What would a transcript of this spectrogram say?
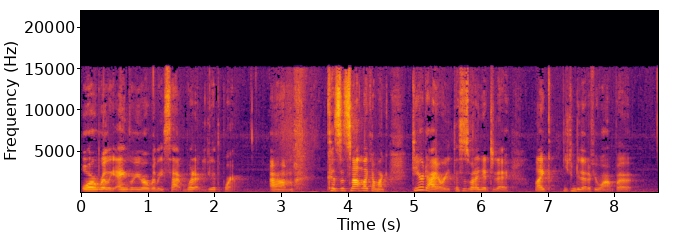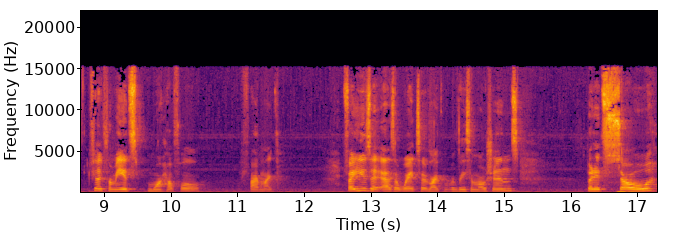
or really angry or really sad, whatever, you get the point. Um, cause it's not like I'm like, dear diary, this is what I did today. Like, you can do that if you want, but I feel like for me, it's more helpful if I'm like, if I use it as a way to like release emotions. But it's so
